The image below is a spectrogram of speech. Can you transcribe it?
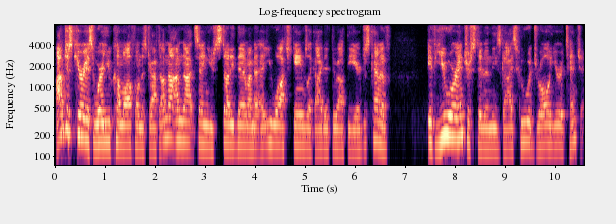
I'm just curious where you come off on this draft. I'm not. I'm not saying you studied them. I'm. You watched games like I did throughout the year. Just kind of, if you were interested in these guys, who would draw your attention?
